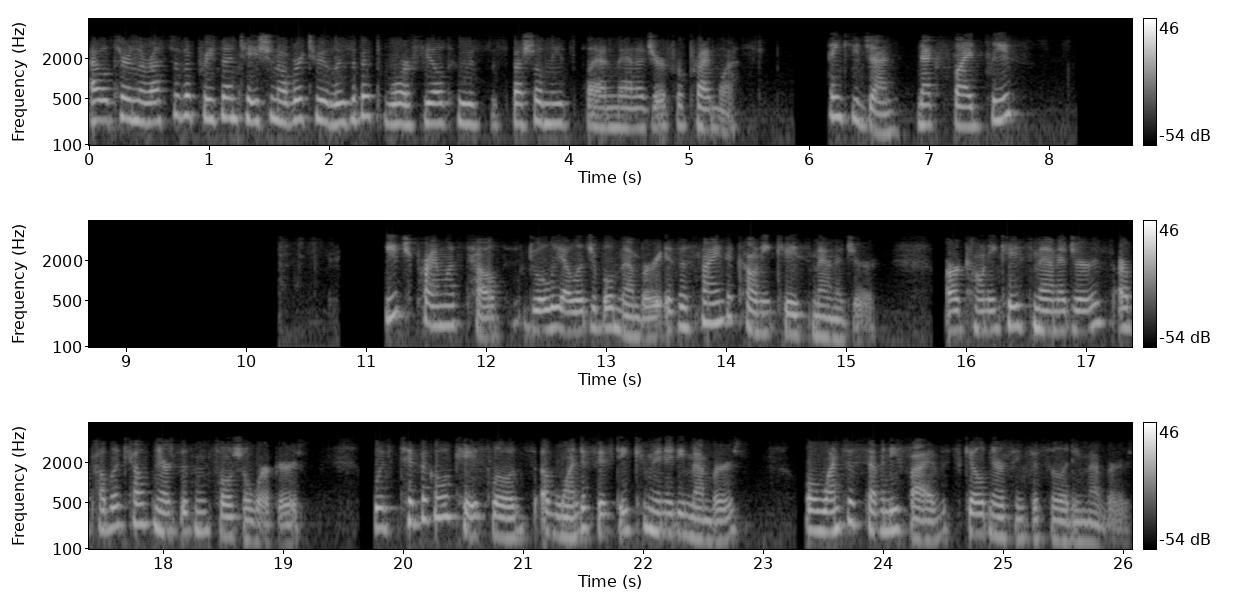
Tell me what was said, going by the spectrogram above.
I will turn the rest of the presentation over to Elizabeth Warfield, who is the Special Needs Plan Manager for Prime West. Thank you, Jen. Next slide, please. Each Prime West Health dually eligible member is assigned a county case manager. Our county case managers are public health nurses and social workers with typical caseloads of 1 to 50 community members or 1 to 75 skilled nursing facility members.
